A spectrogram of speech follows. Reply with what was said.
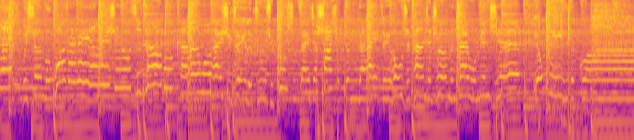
开。为什么出去，不想在家傻傻等待。最后只看见车门在我面前用力的关。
